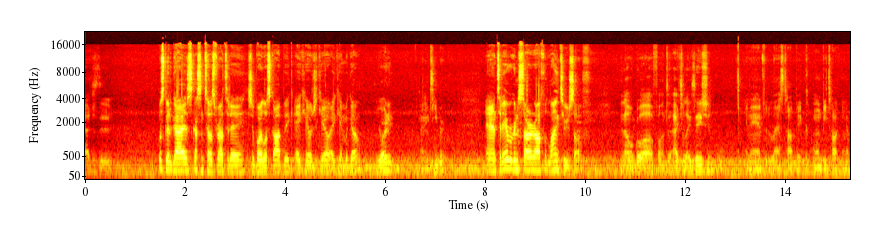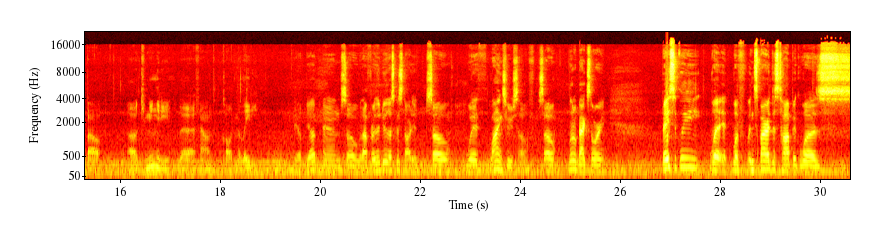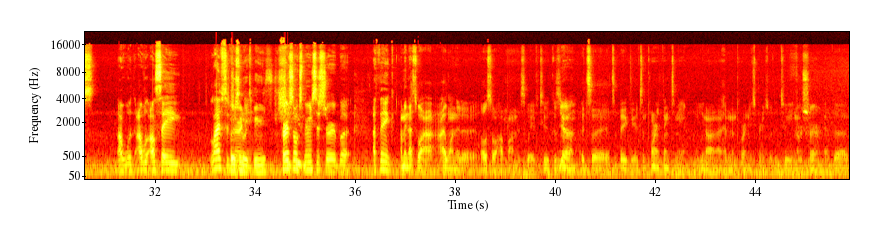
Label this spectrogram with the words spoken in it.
I just did it. What's good, guys? Got some tales for out today. It's your boy Lil Scopic, aka OGKO, aka Miguel. You already? My name's Heber. And today we're going to start it off with lying to yourself. And I will go off onto actualization. And then for the last topic, I won't be talking about a community that I found called Milady. Yep, yep. And so, without further ado, let's get started. So, with lying to yourself. So, little backstory. Basically, what what inspired this topic was, I would I will I'll say, life's a Personal journey. experience. Personal experiences, sure, but I think I mean, that's why I, I wanted to also hop on this wave too, because Yeah. know, it's a it's a big it's an important thing to me. You know, I had an important experience with it too. You know, For sure. And uh,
